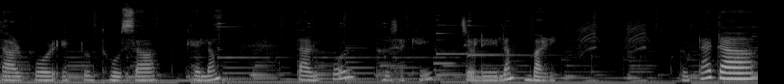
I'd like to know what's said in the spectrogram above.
তারপর একটু ধোসা খেলাম। তারপর ধোসা খেয়ে চলে এলাম বাড়ি। তো টাটা!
